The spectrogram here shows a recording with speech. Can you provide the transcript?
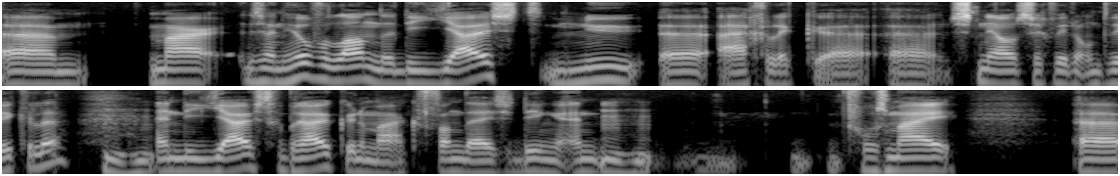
Um, maar er zijn heel veel landen die juist nu uh, eigenlijk uh, uh, snel zich willen ontwikkelen. Mhm. En die juist gebruik kunnen maken van deze dingen. En Mhm. volgens mij uh,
